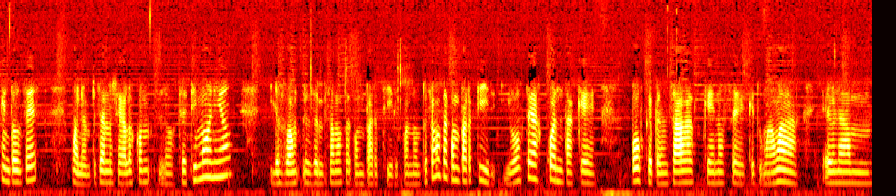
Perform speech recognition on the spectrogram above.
Entonces, bueno, empezaron a llegar los, los testimonios y los, los empezamos a compartir. Cuando empezamos a compartir y vos te das cuenta que vos que pensabas que, no sé, que tu mamá era una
